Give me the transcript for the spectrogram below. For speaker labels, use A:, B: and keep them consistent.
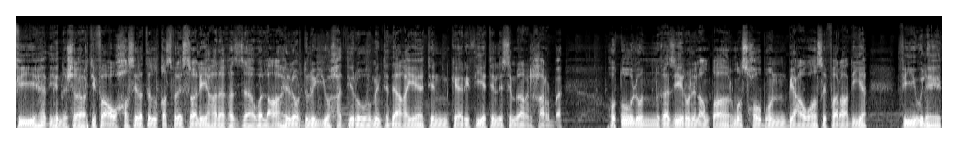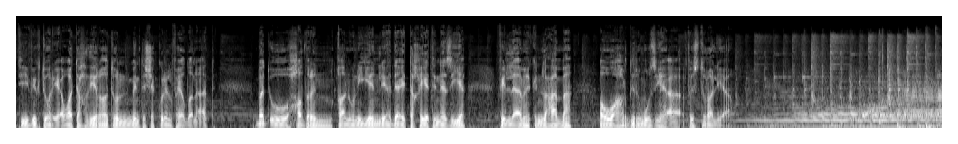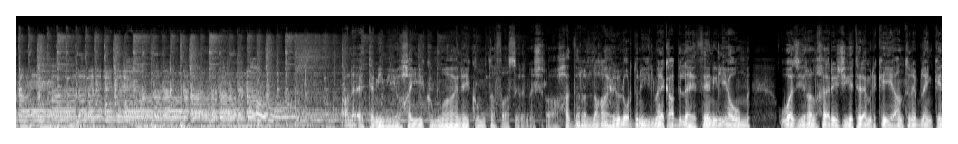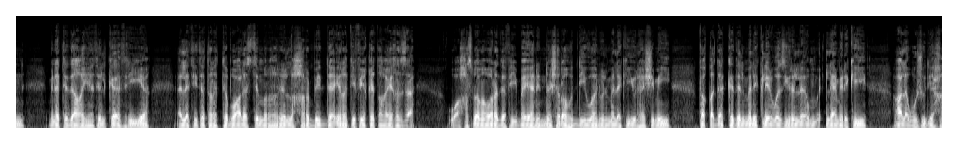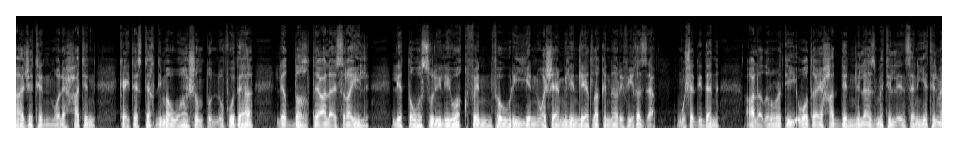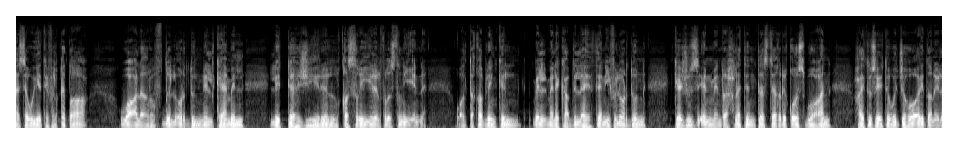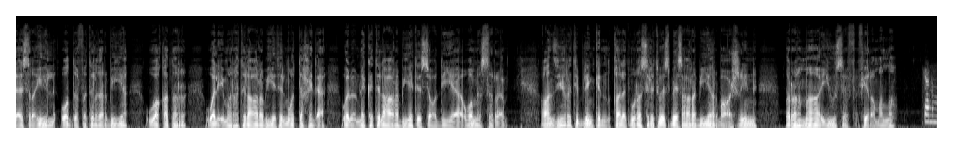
A: في هذه النشرة ارتفاع حصيلة القصف الإسرائيلي على غزة والعاهل الأردني يحذر من تداعيات كارثية لاستمرار الحرب. هطول غزير للأمطار مصحوب بعواصف رعدية في ولاية فيكتوريا وتحذيرات من تشكل الفيضانات. بدء حظر قانوني لأداء التحية النازية في الأماكن العامة أو عرض رموزها في استراليا. التميمي يحييكم وعليكم تفاصيل النشرة. حذر العاهل الأردني الملك عبد الله الثاني اليوم وزير الخارجية الأمريكي أنتوني بلينكن من التداعيات الكارثية التي تترتب على استمرار الحرب الدائرة في قطاع غزة. وحسب ما ورد في بيان نشره الديوان الملكي الهاشمي فقد أكد الملك للوزير الأمريكي على وجود حاجة ملحة كي تستخدم واشنطن نفوذها للضغط على إسرائيل للتوصل لوقف فوري وشامل لإطلاق النار في غزة مشددا على ضرورة وضع حد للأزمة الإنسانية المأساوية في القطاع وعلى رفض الأردن الكامل للتهجير القسري للفلسطينيين. والتقى بلينكن بالملك عبد الله الثاني في الأردن كجزء من رحلة تستغرق أسبوعا حيث سيتوجه أيضا إلى إسرائيل والضفة الغربية وقطر والإمارات العربية المتحدة والمملكة العربية السعودية ومصر. عن زيارة بلينكن قالت مراسلة إس بي إس عربي 24 راما يوسف في رام الله.
B: كان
